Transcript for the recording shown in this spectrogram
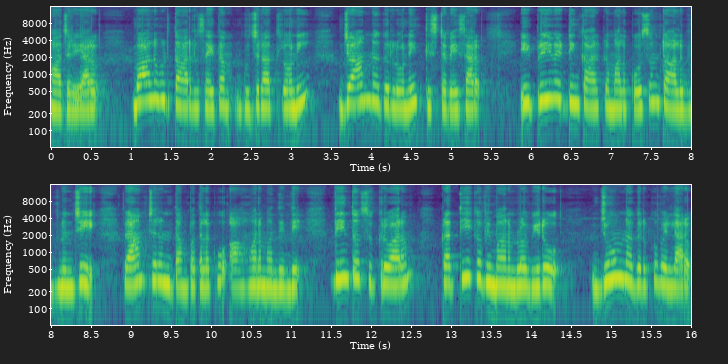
హాజరయ్యారు. బాలీవుడ్ తారలు సైతం గుజరాత్లోని జామ్నగర్లోనే తిష్టవేశారు ఈ ప్రీ వెడ్డింగ్ కార్యక్రమాల కోసం టాలీవుడ్ నుంచి రామ్ చరణ్ దంపతులకు ఆహ్వానం అందింది. దీంతో శుక్రవారం ప్రత్యేక విమానంలో వీరు జూమ్ నగర్కు వెళ్ళారు.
